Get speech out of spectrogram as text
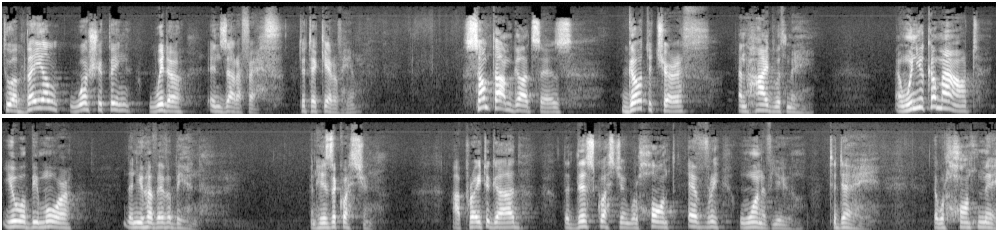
to a Baal worshiping widow in Zarephath to take care of him. Sometime God says, Go to Cherith and hide with me. And when you come out, you will be more than you have ever been. And here's the question I pray to God that this question will haunt every one of you today, that will haunt me.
